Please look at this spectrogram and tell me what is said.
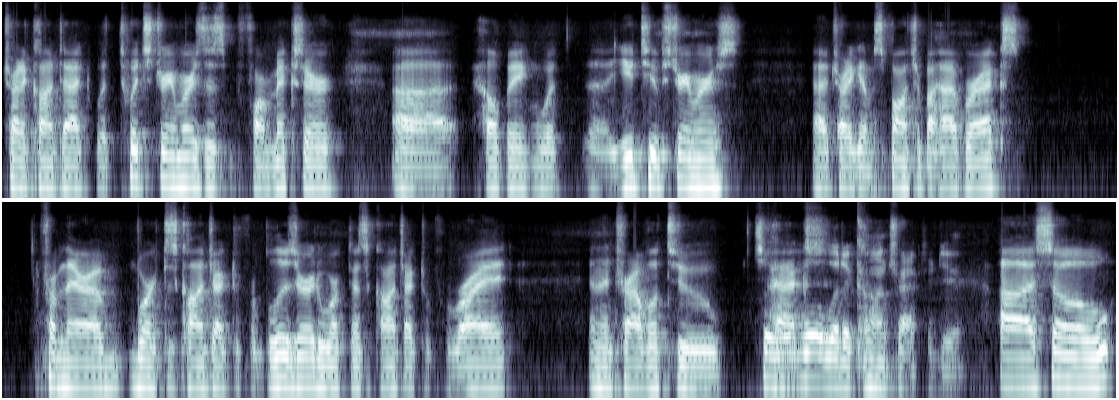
try to contact with Twitch streamers. This is before Mixer, uh, helping with uh, YouTube streamers, uh, try to get them sponsored by HyperX. From there, I worked as contractor for Blizzard, worked as a contractor for Riot, and then traveled to So what, PAX. what would a contractor do? uh, so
